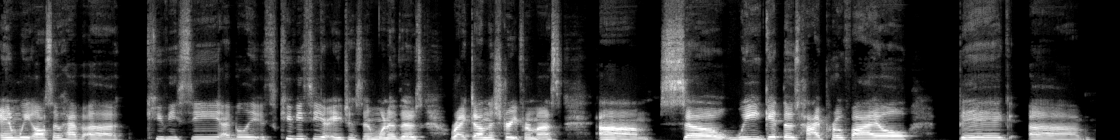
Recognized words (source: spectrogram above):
and we also have a QVC, I believe it's QVC or HSN, one of those right down the street from us. Um, so we get those high profile, big. Um,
